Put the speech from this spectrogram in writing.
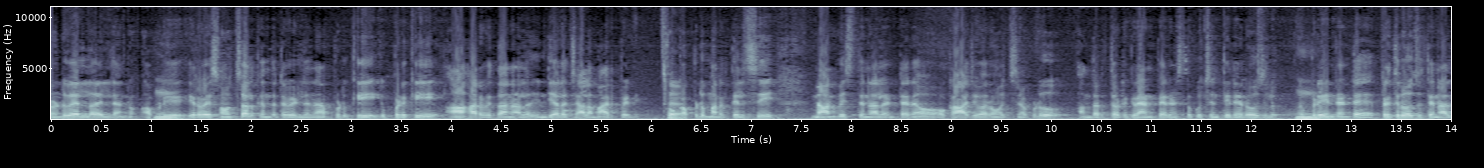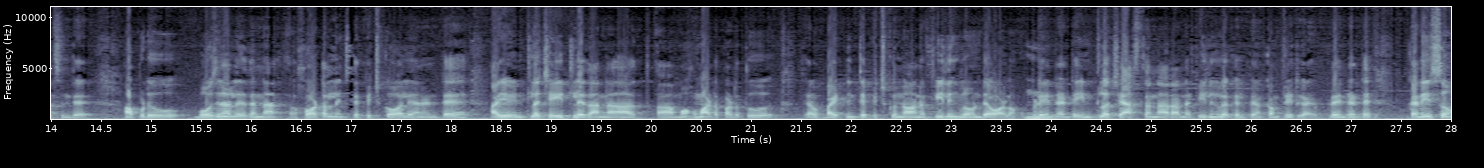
రెండు వేలలో వెళ్ళాను. అప్పుడు ఇరవై సంవత్సరాల కిందట వెళ్ళినప్పటికి ఇప్పటికి ఆహార విధానాలు ఇండియాలో చాలా మారిపోయినాయి. ఒకప్పుడు మనకు తెలిసి నాన్ వెజ్ తినాలంటేనే ఒక ఆదివారం వచ్చినప్పుడు అందరితో గ్రాండ్ పేరెంట్స్తో కూర్చొని తినే రోజులు. ఇప్పుడు ఏంటంటే ప్రతిరోజు తినాల్సిందే. అప్పుడు భోజనాలు ఏదన్నా హోటల్ నుంచి తెప్పించుకోవాలి అని అంటే అయ్యో ఇంట్లో చేయట్లేదా అన్న మొహమాట పడుతూ బయట నుంచి తెప్పించుకున్నాం అన్న ఫీలింగ్లో ఉండేవాళ్ళం. ఇప్పుడు ఏంటంటే ఇంట్లో చేస్తున్నారా అన్న ఫీలింగ్లోకి వెళ్ళిపోయాం కంప్లీట్గా ఇప్పుడు ఏంటంటే కనీసం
